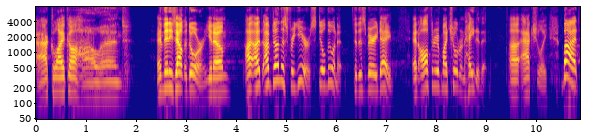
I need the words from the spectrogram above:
act like a Holland. And then he's out the door, you know. I, I, have done this for years, still doing it to this very day. And all three of my children hated it uh, actually. But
